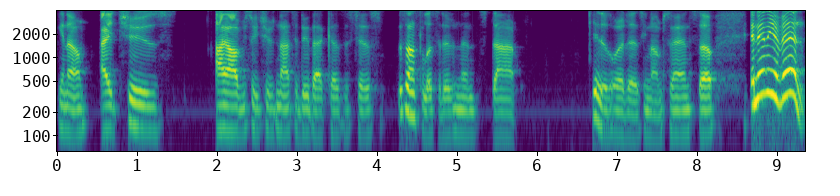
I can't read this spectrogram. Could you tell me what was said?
you know, I choose I obviously choose not to do that because it's just it's unsolicited and it's not. It is what it is, you know what I'm saying. So, in any event,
